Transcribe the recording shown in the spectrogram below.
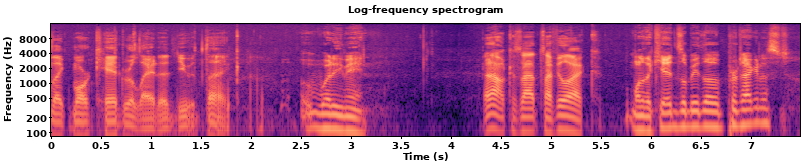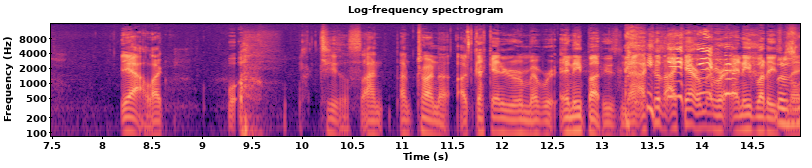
like more kid related. You would think. What do you mean? No, because that's I feel like One of the kids will be the protagonist? yeah, like well, Jesus, I'm I'm trying to I, I can't even remember anybody's name. I, I can't remember anybody's There's name.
